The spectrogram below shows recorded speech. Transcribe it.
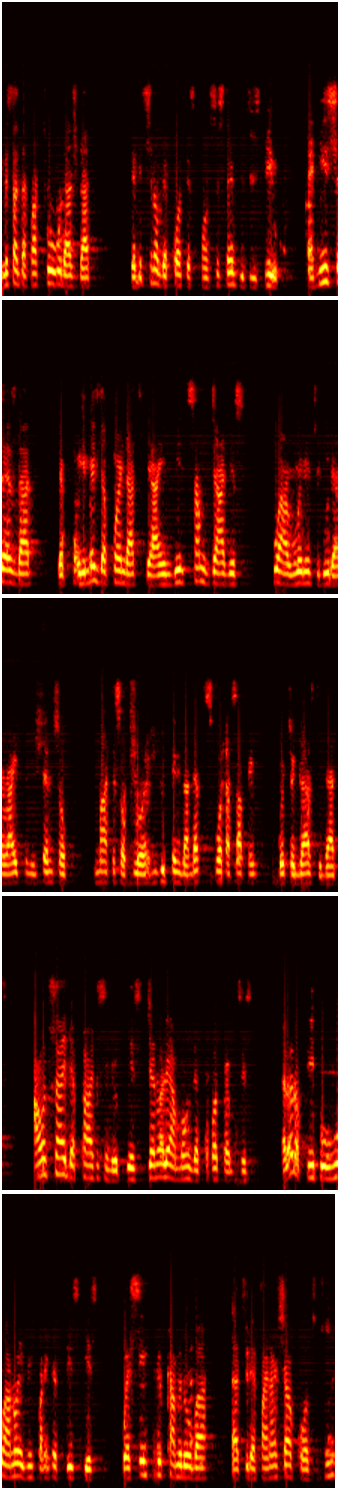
Mr. Jakpa told us that the decision of the court is consistent with his view. And he says that the, he makes the point that there are indeed some judges who are willing to do the right thing in terms of matters of law and do things, and that's what has happened with regards to that. Outside the parties in the case, generally among the court premises, a lot of people who are not even connected to this case were simply coming over uh, to the financial court to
